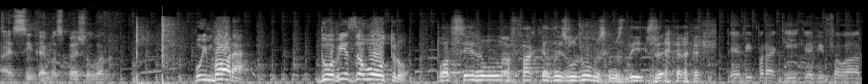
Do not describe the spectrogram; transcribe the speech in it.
I think I'm a special one. Vou embora! De uma vez ao outro! Pode ser uma faca dos legumes, como se diz. Quer vir para aqui, quer vir falar.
